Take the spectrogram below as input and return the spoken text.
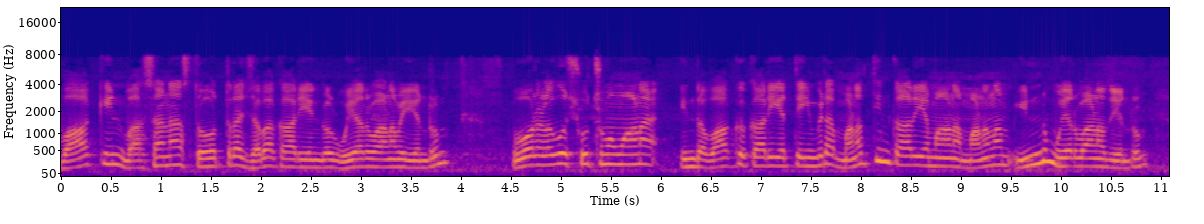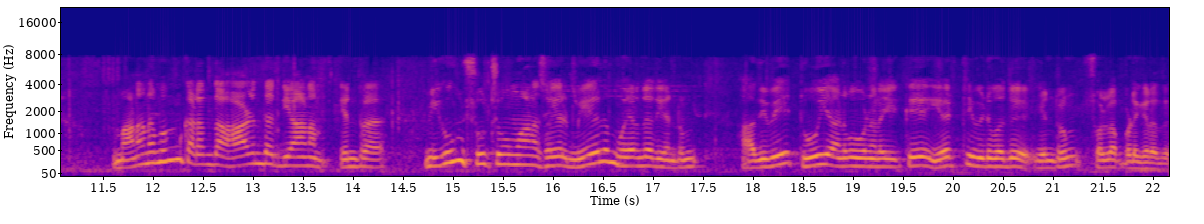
வாக்கின் வசன ஸ்தோத்திர ஜப காரியங்கள் உயர்வானவை என்றும் ஓரளவு சூட்சமமான இந்த வாக்கு காரியத்தையும் விட மனத்தின் காரியமான மனநம் இன்னும் உயர்வானது என்றும் மனநமும் கடந்த ஆழ்ந்த தியானம் என்ற மிகவும் சூட்சமமான செயல் மேலும் உயர்ந்தது என்றும் அதுவே தூய அனுபவ நிலைக்கு ஏற்றி விடுவது என்றும் சொல்லப்படுகிறது.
